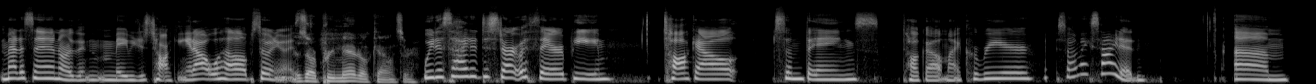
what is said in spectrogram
medicine or then maybe just talking it out will help. So anyways, This is our premarital counselor. we decided to start with therapy, talk out some things, talk out my career. So I'm excited. Um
